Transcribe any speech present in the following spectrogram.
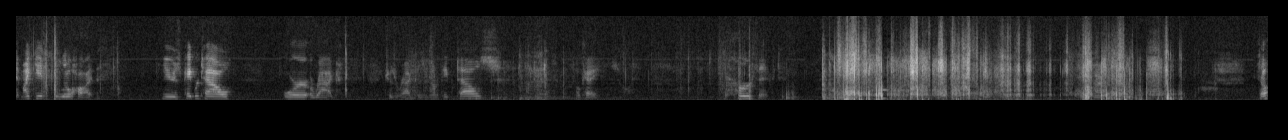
It might get a little hot. Use paper towel or a rag. Choose a rag because I'm out of paper towels. Okay. Perfect. So,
